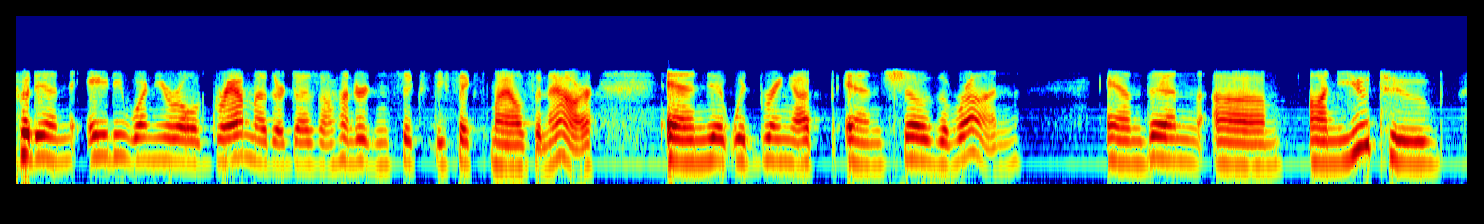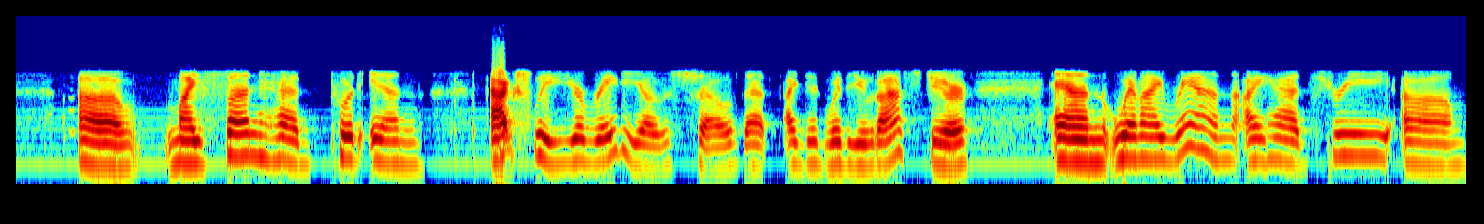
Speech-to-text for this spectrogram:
put in 81 year old grandmother does 166 miles an hour, and it would bring up and show the run. And then um, on YouTube, uh, my son had put in actually your radio show that I did with you last year. And when I ran, I had three um,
